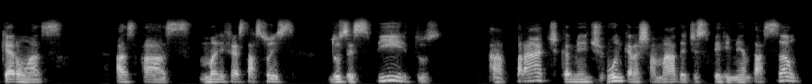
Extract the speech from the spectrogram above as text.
que eram as, as, as manifestações dos espíritos, a prática mediúnica era chamada de experimentação,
